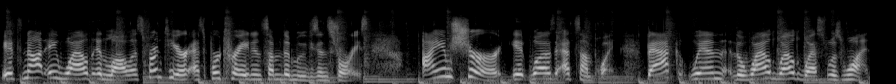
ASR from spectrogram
It's not a wild and lawless frontier as portrayed in some of the movies and stories. I am sure it was at some point, back when the Wild Wild West was won,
